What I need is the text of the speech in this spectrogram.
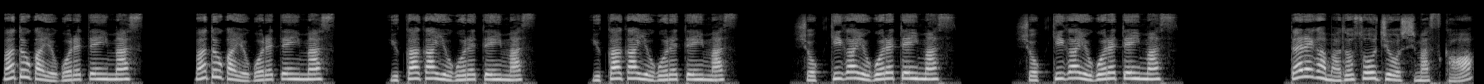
窓が汚れています。窓が汚れています。床が汚れています。床が汚れています。食器が汚れています。食器が汚れています。誰が窓掃除をしますか？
